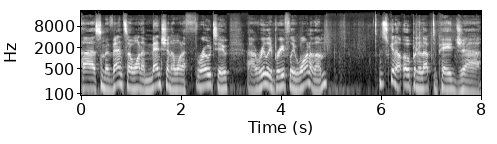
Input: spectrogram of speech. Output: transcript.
Uh, some events I want to mention, I want to throw to uh, really briefly. One of them, I'm just going to open it up to page uh,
